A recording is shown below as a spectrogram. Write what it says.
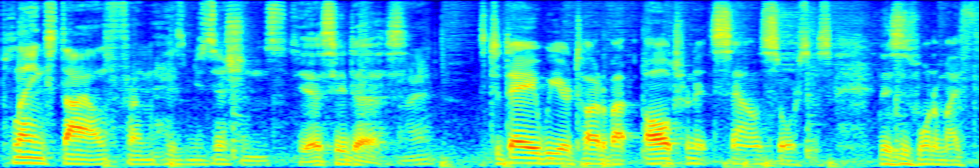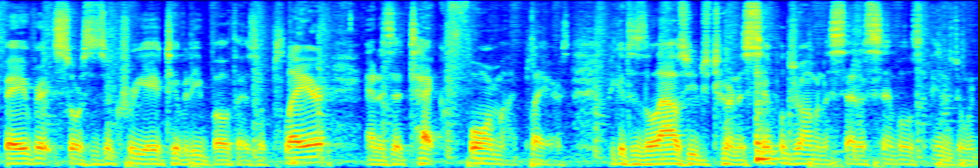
playing styles from his musicians. Yes, he does. Right. Today we are talking about alternate sound sources. This is one of my favorite sources of creativity, both as a player and as a tech for my players, because it allows you to turn a simple drum and a set of cymbals into an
